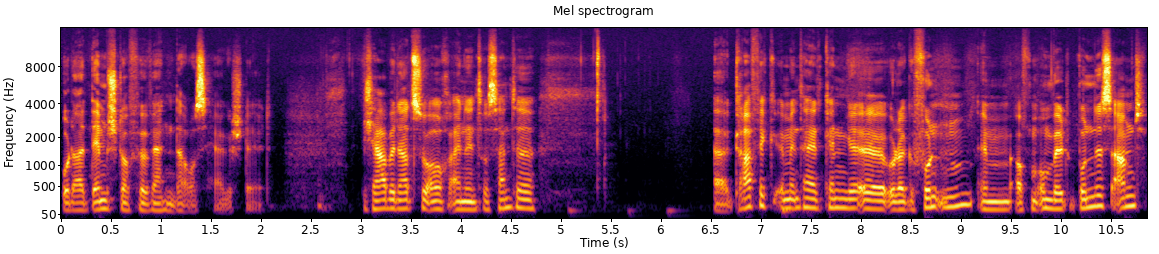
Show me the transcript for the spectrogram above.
oder Dämmstoffe werden daraus hergestellt. Ich habe dazu auch eine interessante äh, Grafik im Internet kennenge äh, oder gefunden im, auf dem Umweltbundesamt.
